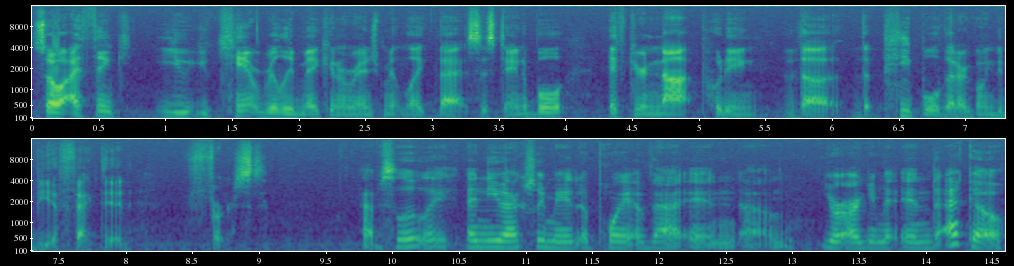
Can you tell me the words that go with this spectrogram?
So I think you, you can't really make an arrangement like that sustainable if you're not putting the, the people that are going to be affected first. Absolutely. And you actually made a point of that in um, your argument in the ECHO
